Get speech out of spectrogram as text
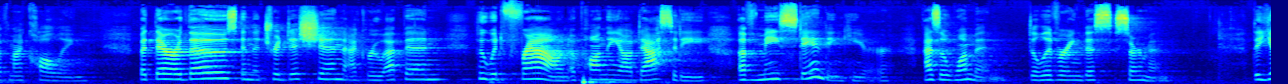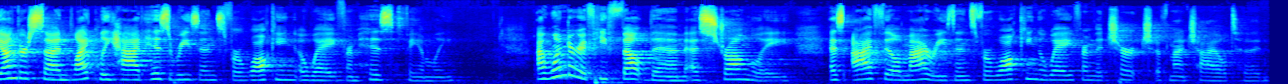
of my calling, but there are those in the tradition I grew up in who would frown upon the audacity of me standing here as a woman delivering this sermon. The younger son likely had his reasons for walking away from his family. I wonder if he felt them as strongly as I feel my reasons for walking away from the church of my childhood.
